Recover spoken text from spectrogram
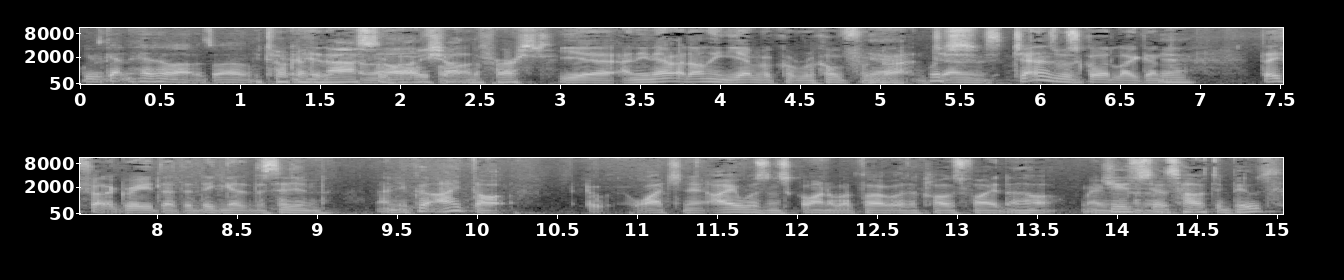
He was getting hit a lot as well. He took Hit a nasty body shot in the first. Yeah, and he never. I don't think he ever could recover from Yeah, that. which- Jennings, Jennings was good, like, and Yeah. they felt agreed that they didn't get a decision. And you could. I thought watching it, I wasn't scoring, but I thought it was a close fight. I thought maybe. Do you still talk to Booth?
